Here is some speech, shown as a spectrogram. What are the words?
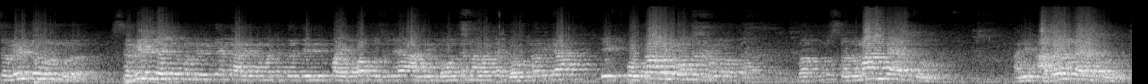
सगळे तरुण मुलं सगळे ज्येष्ठ मंडळी त्या कार्यक्रमाच्या त्यांनी पायपा पोचल्या आणि भाऊच्या नावाच्या घोषणा दिल्या. एक फोटो आम्ही ठेवला होता. बापू सन्मान काय असतो? आणि आदर काय असतो?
